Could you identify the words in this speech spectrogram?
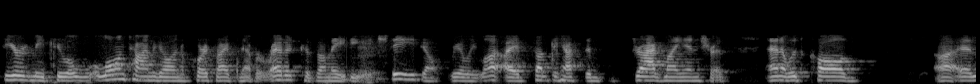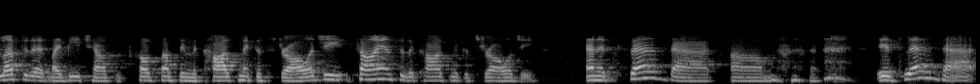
steered me to a, a long time ago, and of course I've never read it because I'm ADHD. Don't really love. I have something has to drag my interest, and it was called. Uh, I left it at my beach house. It's called something the cosmic astrology, science of the cosmic astrology, and it said that um, it said that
